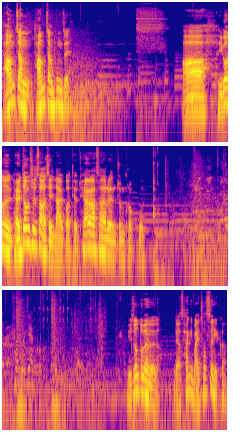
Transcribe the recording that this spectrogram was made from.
다음 장, 다음 장 통제. 아, 이거는 별점 술사가 제일 나을 것 같아요. 퇴화가살은 좀 그렇고. 이 정도면은 내가 사기 많이 쳤으니까.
